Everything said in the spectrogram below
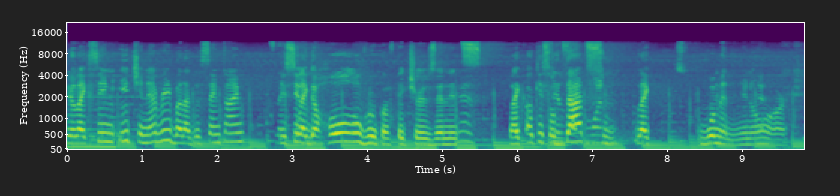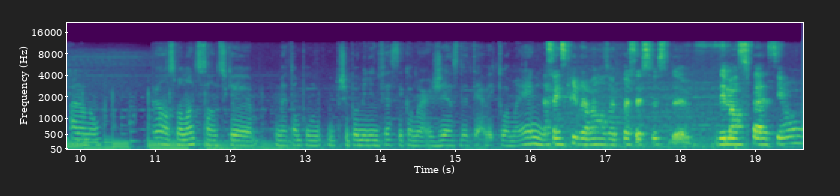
you're like seeing each and every, but at the same time, you see like the whole group of pictures and it's like, okay, so Feels like that's one. like woman, you know, or I don't know. Là, en ce moment, tu sens que, mettons, pour, je sais pas, Méline Fest, c'est comme un geste de t'es avec toi-même? Ça s'inscrit vraiment dans un processus d'émancipation,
